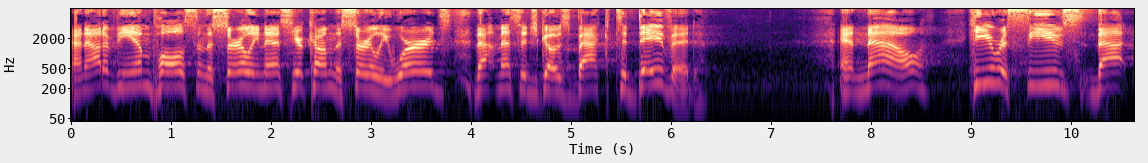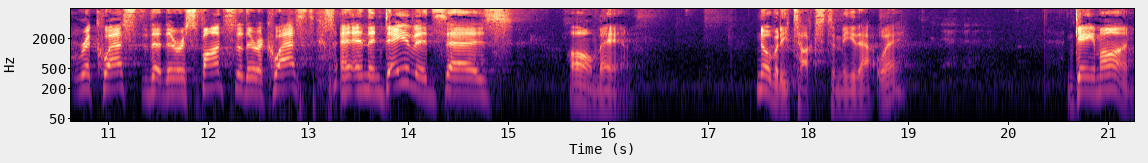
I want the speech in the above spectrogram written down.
And out of the impulse and the surliness, here come the surly words. That message goes back to David. And now he receives that request, the, the response to the request, and, and then David says, Oh man, nobody talks to me that way. Game on.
